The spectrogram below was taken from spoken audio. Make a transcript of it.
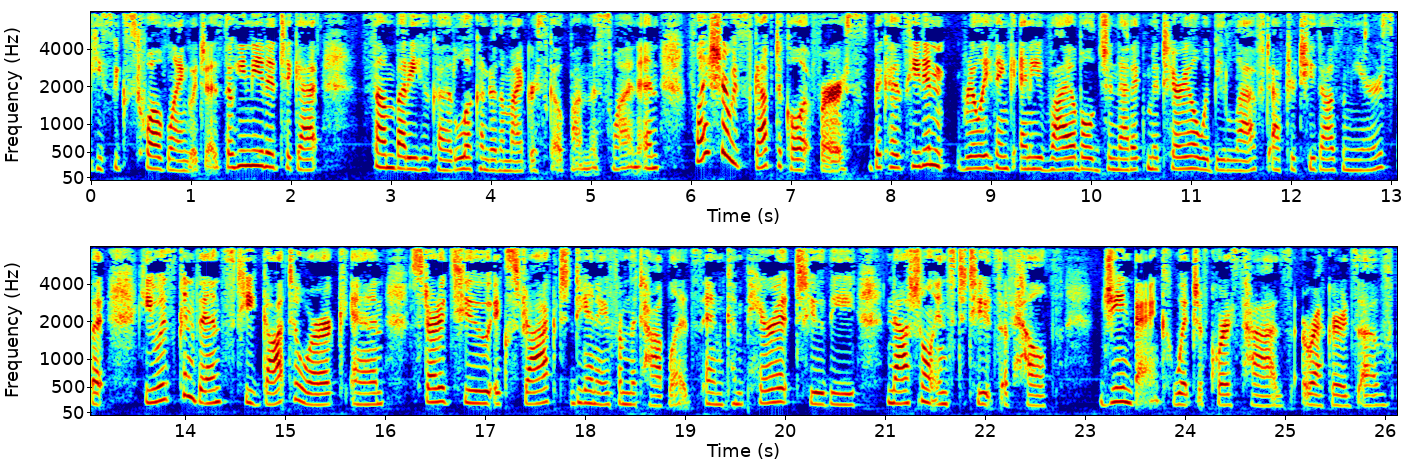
he speaks 12 languages, so he needed to get somebody who could look under the microscope on this one. And Fleischer was skeptical at first because he didn't really think any viable genetic material would be left after 2,000 years, but he was convinced he got to work and started to extract DNA from the tablets and compare it to the National Institutes of Health gene bank, which of course has records of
